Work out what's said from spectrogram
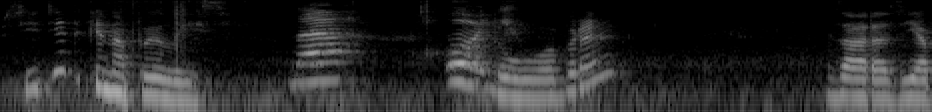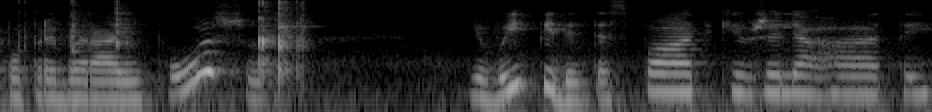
всі дітки напились. Да? Ой, Добре. Зараз я поприбираю посуд, і ви підете спадки вже лягати.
